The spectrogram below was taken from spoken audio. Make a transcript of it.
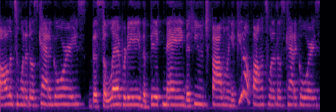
fall into one of those categories the celebrity, the big name, the huge following if you don't fall into one of those categories,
